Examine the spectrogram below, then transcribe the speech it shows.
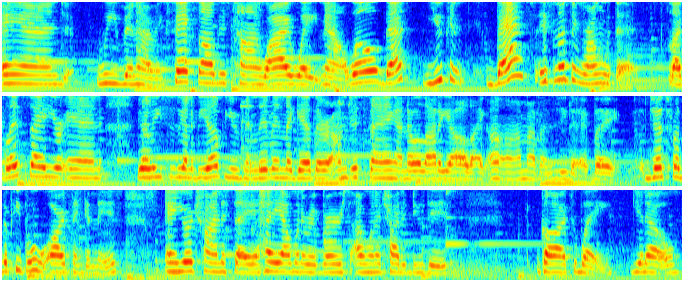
and we've been having sex all this time. Why wait now? Well, that's, you can, that's, it's nothing wrong with that. Like, let's say you're in, your lease is going to be up, you've been living together. I'm just saying, I know a lot of y'all like, uh uh-uh, I'm not about to do that. But just for the people who are thinking this, and you're trying to say, hey, I want to reverse, I want to try to do this God's way. You know,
